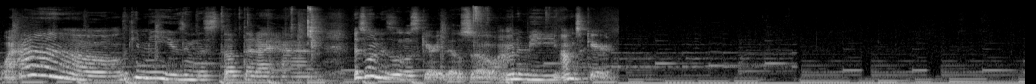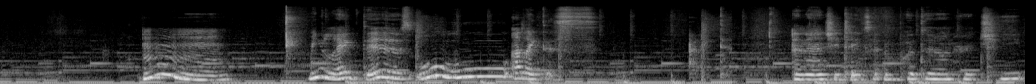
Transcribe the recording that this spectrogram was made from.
Wow, look at me using the stuff that I have. This one is a little scary though so I'm gonna be, I'm scared. Mmm, me like this. Ooh, I like this. I like this. And then she takes it and puts it on her cheek.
